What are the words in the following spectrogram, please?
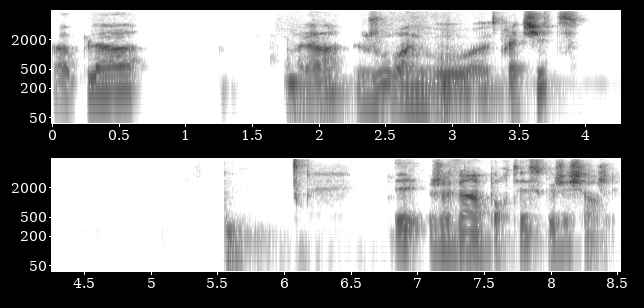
hop là, voilà, j'ouvre un nouveau euh, spreadsheet et je vais importer ce que j'ai chargé.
